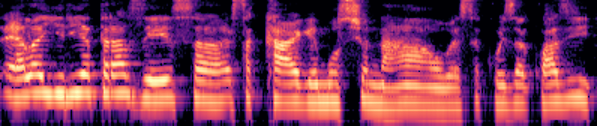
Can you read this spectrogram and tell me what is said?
ela iria trazer essa, essa carga emocional, essa coisa quase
